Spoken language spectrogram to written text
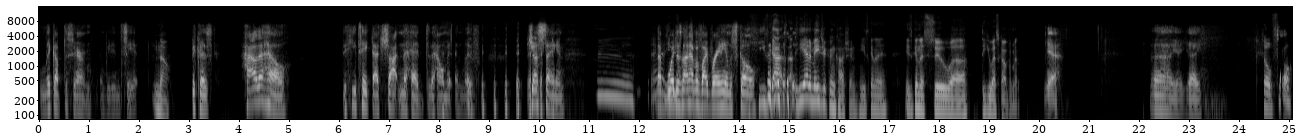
lick up the serum and we didn't see it? No. Because how the hell did he take that shot in the head to the helmet and live? Just saying. That boy does not have a vibranium skull. He's got. he had a major concussion. He's gonna. He's gonna sue uh, the U.S. government. Yeah. Uh, yeah, yeah. So So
